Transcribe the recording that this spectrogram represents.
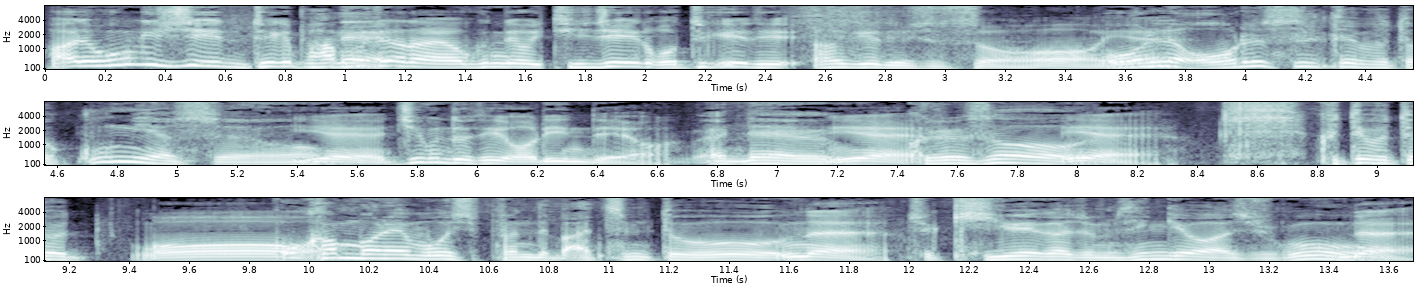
아니 홍기 씨 되게 바쁘잖아요. 근데 DJ를 어떻게 되- 하게 되셨어? 예. 원래 어렸을 때부터 꿈이었어요. 예, 지금도 되게 어린데요. 네, 예. 그래서 예. 그때부터 오. 꼭 한번 해보고 싶었는데 마침 또 네. 저 기회가 좀 생겨가지고 네.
